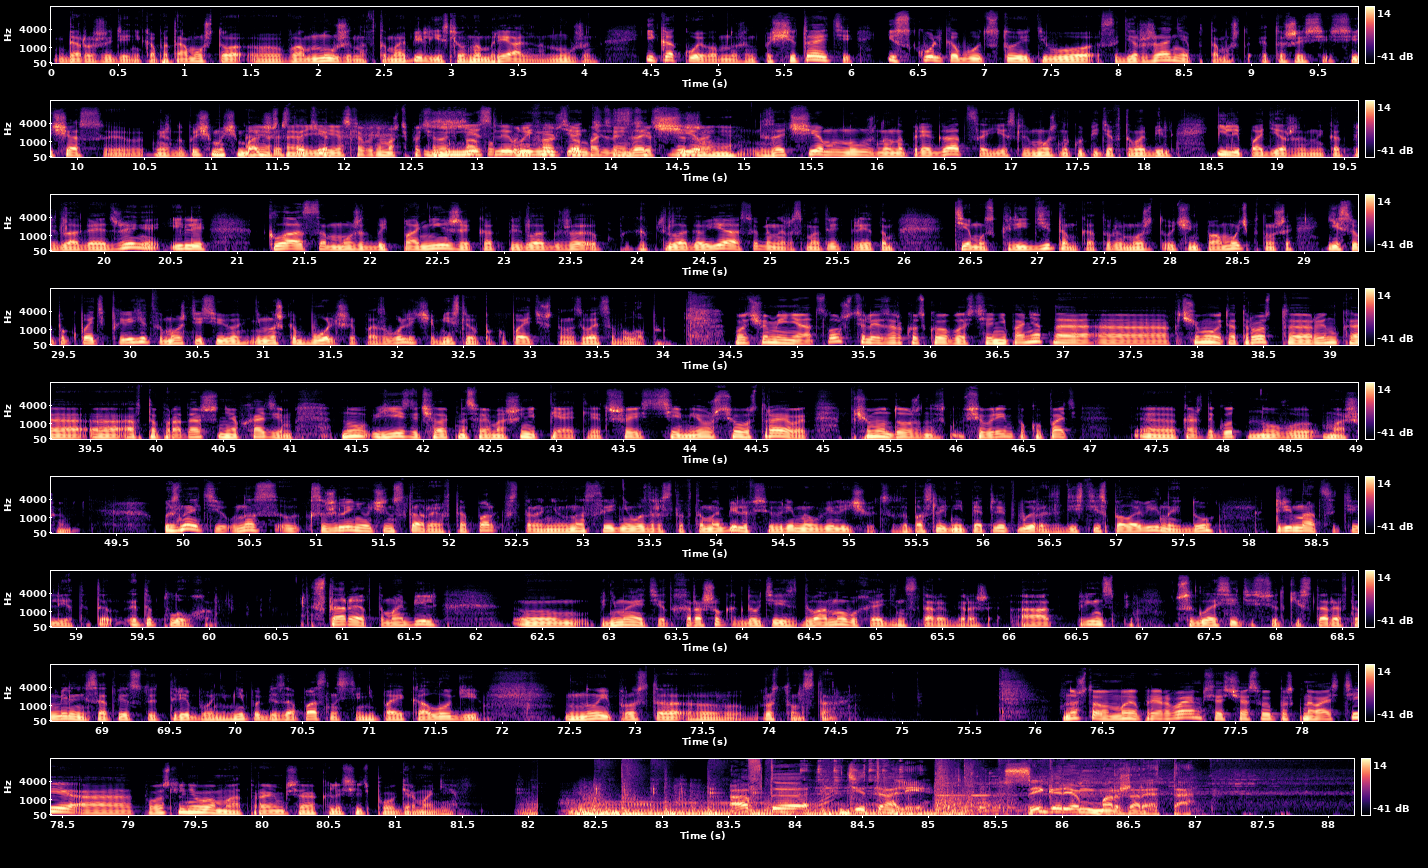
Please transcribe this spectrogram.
дороже денег, а потому что э, вам нужен автомобиль, если он вам реально нужен. И какой вам нужен, посчитайте, и сколько будет стоить его содержание, потому что это же сейчас, э, между прочим, очень Конечно, большая статья. Если вы не можете потянуть Если покупку, вы не, не тянете, зачем, зачем нужно напрягаться, если можно купить автомобиль или подержанный, как предлагает Женя, или классом, может быть, пониже, как предлагаю, как предлагаю я, особенно рассмотреть при этом тему с кредитом, который может очень помочь, потому что если вы покупаете кредит, вы можете себе немножко больше позволить, чем если вы покупаете, что называется, в лоб. Вот еще мнение от слушателей из Иркутской области. Непонятно, э, к чему этот рост рынка э, автопродаж необходим. Ну, ездит человек на своей машине 5 лет, 6, 7, его уже все устраивает. Почему он должен все время покупать э, каждый год новую машину? Вы знаете, у нас, к сожалению, очень старый автопарк в стране. У нас средний возраст автомобиля все время увеличивается. За последние пять лет вырос с 10,5 до 13 лет. Это, это плохо. Старый автомобиль, эм, понимаете, это хорошо, когда у тебя есть два новых и один старый в гараже. А, в принципе, согласитесь, все-таки старый автомобиль не соответствует требованиям ни по безопасности, ни по экологии, ну и просто, э, просто он старый. Ну что, мы прерываемся. Сейчас выпуск новостей, а после него мы отправимся колесить по Германии. Автодетали с Игорем Маржаретто.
